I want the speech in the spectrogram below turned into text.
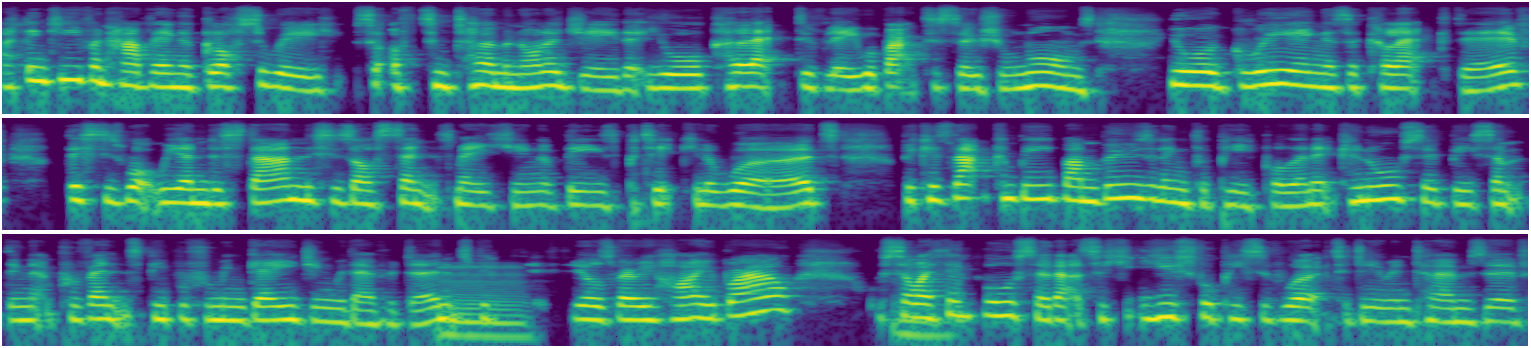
I think even having a glossary sort of some terminology that you're collectively, we're back to social norms, you're agreeing as a collective, this is what we understand, this is our sense making of these particular words, because that can be bamboozling for people and it can also be be something that prevents people from engaging with evidence mm. because it feels very highbrow. So mm. I think also that's a useful piece of work to do in terms of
